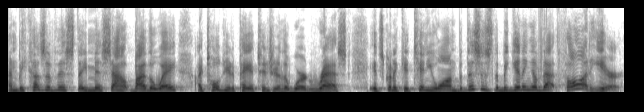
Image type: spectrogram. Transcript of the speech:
And because of this, they miss out. By the way, I told you to pay attention to the word rest. It's going to continue on, but this is the beginning of that thought here.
